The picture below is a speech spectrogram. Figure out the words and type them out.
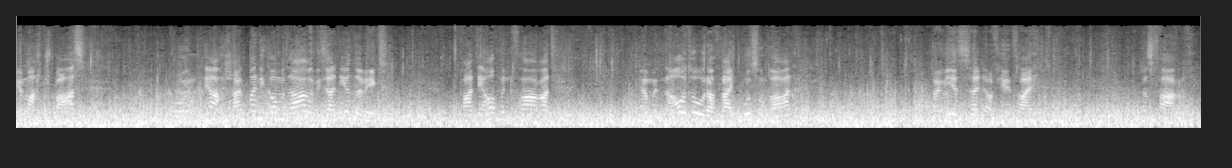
Mir macht Spaß. Und ja, schreibt mal in die Kommentare, wie seid ihr unterwegs? Fahrt ihr auch mit dem Fahrrad? Ja, mit einem Auto oder vielleicht Bus und Bahn? Bei mir ist es halt auf jeden Fall das Fahrrad.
